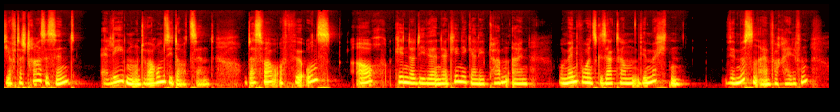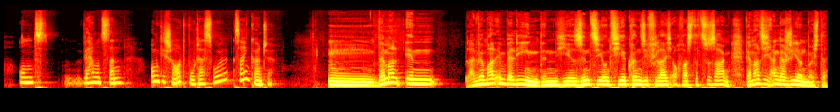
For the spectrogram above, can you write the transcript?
die auf der Straße sind, erleben und warum sie dort sind. Und das war für uns auch Kinder, die wir in der Klinik erlebt haben, ein Moment, wo wir uns gesagt haben, wir möchten, wir müssen einfach helfen. Und wir haben uns dann umgeschaut, wo das wohl sein könnte. Mm, wenn man in Bleiben wir mal in Berlin, denn hier sind Sie und hier können Sie vielleicht auch was dazu sagen. Wenn man sich engagieren möchte,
